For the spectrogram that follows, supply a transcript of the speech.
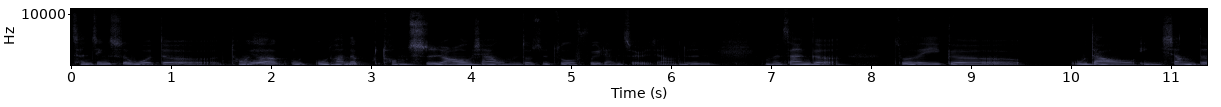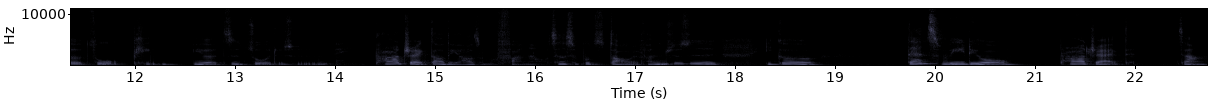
曾经是我的同一个舞舞团的同事，然后现在我们都是做 freelancer，这样就是我们三个做了一个舞蹈影像的作品，一个制作，就是 project 到底要怎么翻啊？我真的是不知道哎，反正就是一个 dance video project 这样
